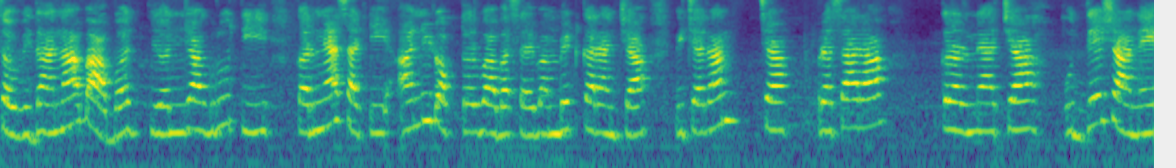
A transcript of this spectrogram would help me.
संविधानाबाबत जनजागृती करण्यासाठी आणि डॉक्टर बाबासाहेब आंबेडकरांच्या विचारांच्या प्रसारा करण्याच्या उद्देशाने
